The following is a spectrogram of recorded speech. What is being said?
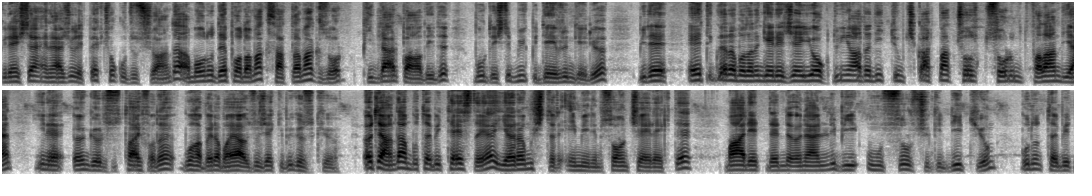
Güneşten enerji üretmek çok ucuz şu anda ama onu depolamak, saklamak zor. Piller pahalıydı. Burada işte büyük bir devrim geliyor. Bir de elektrikli arabaların geleceği yok. Dünyada lityum çıkartmak çok sorun falan diyen yine öngörüsüz tayfada bu habere bayağı üzülecek gibi gözüküyor. Öte yandan bu tabii Tesla'ya yaramıştır eminim son çeyrekte. Maliyetlerinde önemli bir unsur çünkü lityum. Bunun tabii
